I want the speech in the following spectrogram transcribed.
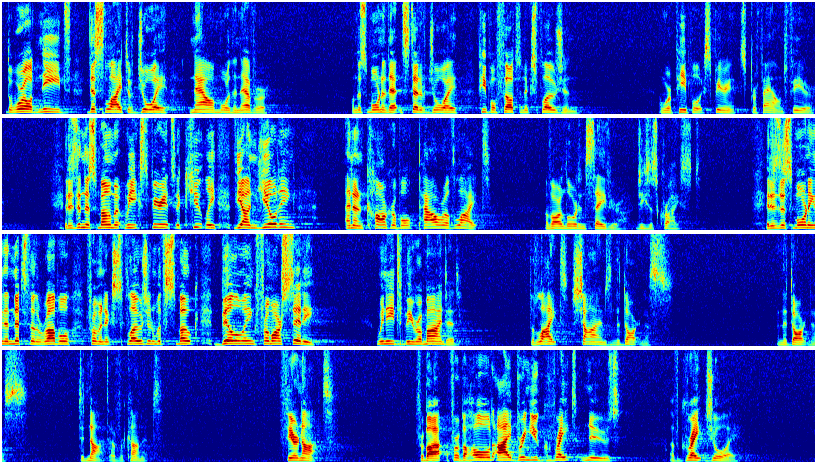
The world needs this light of joy now more than ever. On this morning, that instead of joy, people felt an explosion, and where people experienced profound fear. It is in this moment we experience acutely the unyielding and unconquerable power of light of our Lord and Savior, Jesus Christ. It is this morning in the midst of the rubble from an explosion with smoke billowing from our city, we need to be reminded the light shines in the darkness, and the darkness did not overcome it. Fear not, for, by, for behold, I bring you great news of great joy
